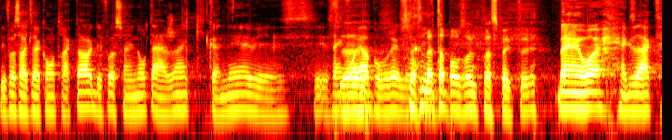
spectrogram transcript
des fois, ça va être le contracteur. Des fois, c'est un autre agent qui connaît. C'est incroyable pour vrai. là. t'as pas besoin de prospecter. ben ouais, exact.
